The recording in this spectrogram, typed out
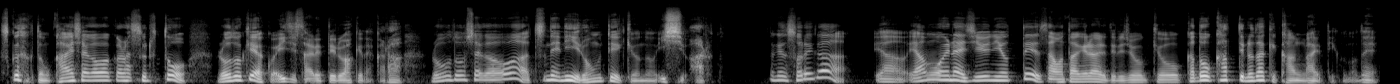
少なくとも会社側からすると、労働契約は維持されてるわけだから、労働者側は常に労務提供の意思はあると。だけどそれが、いや、やむを得ない自由によって妨げられている状況かどうかっていうのだけ考えていくので、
